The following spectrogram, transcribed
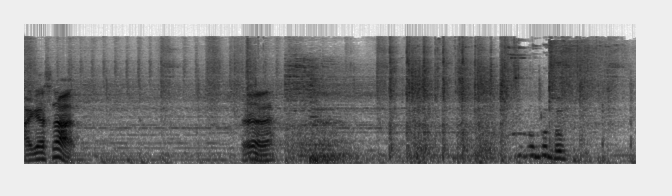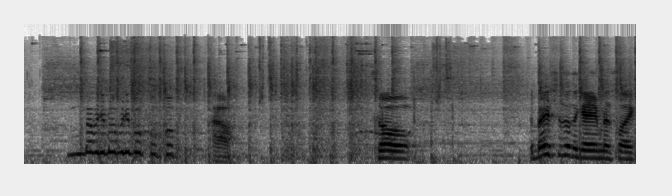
I guess not. Yeah. Ow. So, the basis of the game is like,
